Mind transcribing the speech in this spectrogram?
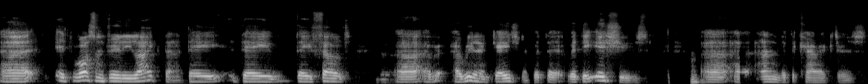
Uh, it wasn't really like that. They they they felt uh, a, a, real engagement with the with the issues uh, and with the characters.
